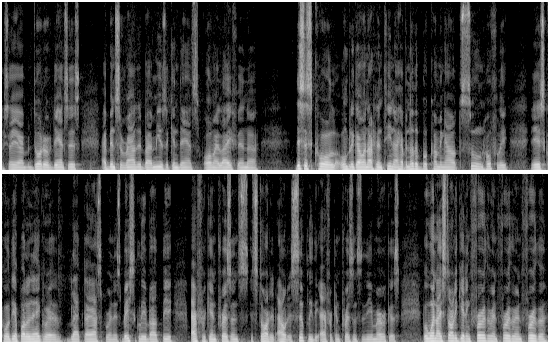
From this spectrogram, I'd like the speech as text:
I say I'm a daughter of dancers. I've been surrounded by music and dance all my life, and uh, this is called Obligado en Argentina. I have another book coming out soon, hopefully, it's called the Apolo Negra, Black Diaspora, and it's basically about the African presence. It started out as simply the African presence in the Americas. But when I started getting further and further and further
